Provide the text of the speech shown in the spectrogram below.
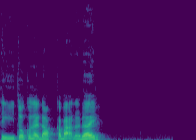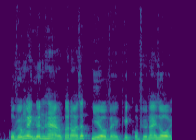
thì tôi có thể đọc các bạn ở đây. Cổ phiếu ngành ngân hàng tôi nói rất nhiều về cái cổ phiếu này rồi.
